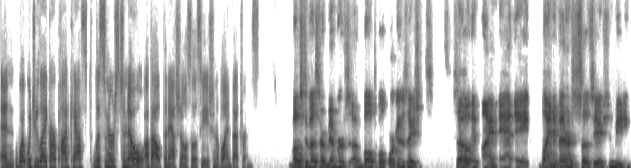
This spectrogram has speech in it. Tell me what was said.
And what would you like our podcast listeners to know about the National Association of Blind Veterans? Most of us are members of multiple organizations. So if I'm at a Blinded Veterans Association meeting,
